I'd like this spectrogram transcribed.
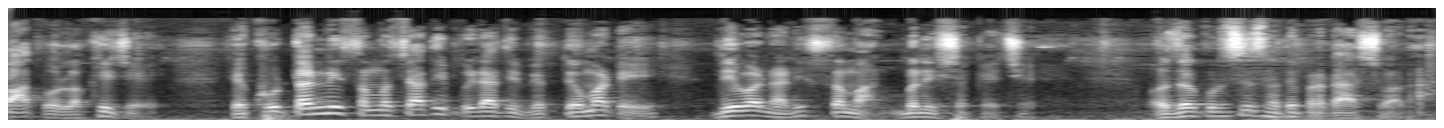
વાતો લખી છે જે ઘૂંટણની સમસ્યાથી પીડાતી વ્યક્તિઓ માટે દેવળનારી સમાન બની શકે છે. અઝર કૃષિ સાથે પ્રકાશવાળા.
